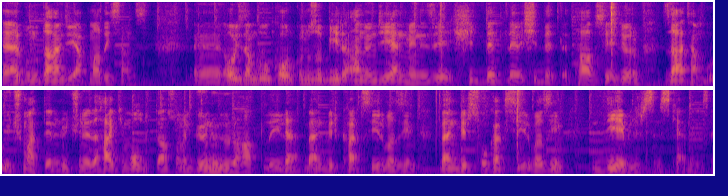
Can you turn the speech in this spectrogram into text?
Eğer bunu daha önce yapmadıysanız. Ee, o yüzden bu korkunuzu bir an önce yenmenizi şiddetle ve şiddetle tavsiye ediyorum. Zaten bu üç maddenin üçüne de hakim olduktan sonra gönül rahatlığıyla ben bir kart sihirbazıyım, ben bir sokak sihirbazıyım diyebilirsiniz kendinize.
